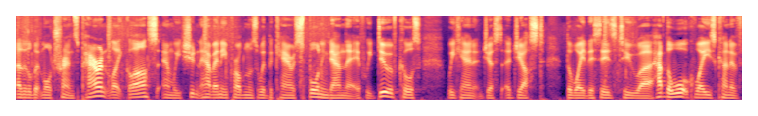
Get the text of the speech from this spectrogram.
a little bit more transparent like glass and we shouldn't have any problems with the cows spawning down there. If we do, of course, we can just adjust the way this is to uh, have the walkways kind of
